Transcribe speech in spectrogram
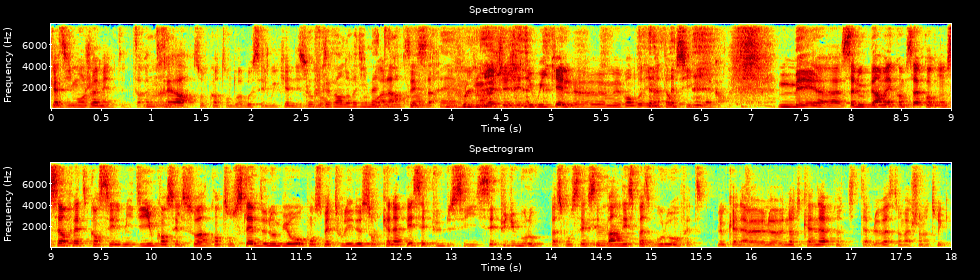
quasiment jamais. C'est très rare, sauf quand on doit bosser le week-end. Sauf le vendredi matin. Voilà, c'est ça. J'ai dit week-end, mais vendredi matin aussi, d'accord. Mais euh, ça nous permet comme ça, quand on sait en fait quand c'est le midi ou quand c'est le soir, quand on se lève de nos bureaux, qu'on se met tous les deux sur le canapé, c'est plus, c'est plus du boulot. Parce qu'on sait que c'est mm. pas un espace boulot en fait. Le, notre canapé, notre petite table basse, notre machin, notre truc.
